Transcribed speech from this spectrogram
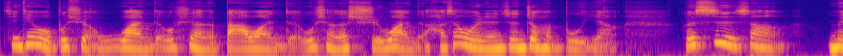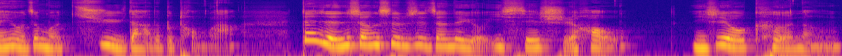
今天我不选五万的，我选了八万的，我选了十万的，好像我人生就很不一样。可事实上没有这么巨大的不同啦。但人生是不是真的有一些时候，你是有可能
